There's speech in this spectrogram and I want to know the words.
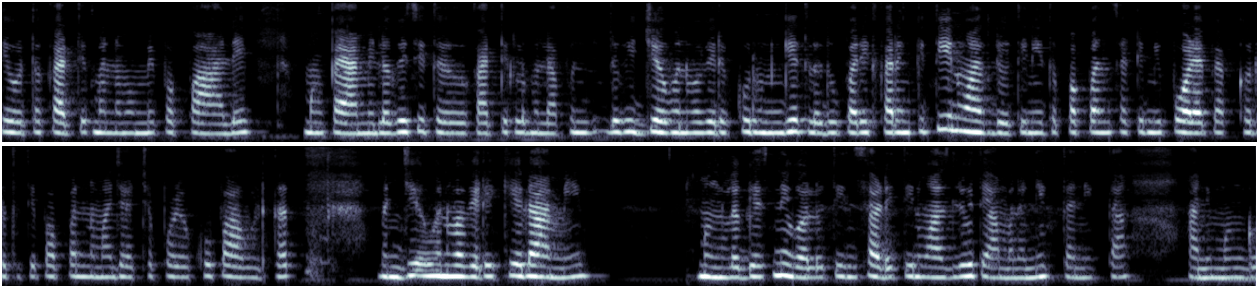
ते होतं. कार्तिक म्हणलं मम्मी पप्पा आले. मग काय आम्ही लगेच इथं कार्तिकला म्हणलं आपण लगेच जेवण वगैरे करून घेतलं दुपारी कारण की तीन वाजले होते आणि इथं पप्पांसाठी मी पोळ्या पॅक करत होते. पप्पांना माझ्या हातच्या पोळ्या खूप आवडतात. मग जेवण वगैरे केलं आम्ही. मग लगेच निघालो. तीन साडेतीन वाजले होते. आम्हाला निघता निघता आणि मग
